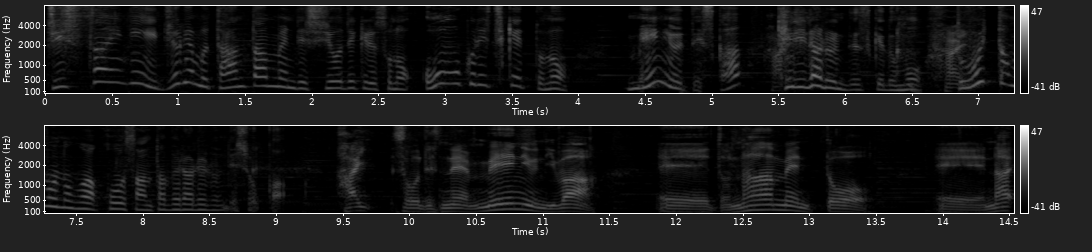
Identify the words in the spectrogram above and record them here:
実際にジュゲム担々麺で使用できるその恩送りチケットのメニューですか、はい気になるんですけども、はいどういったものがこうさん食べられるんでしょうか？はい、そうですね。メニューには、えっ、とラーメンと、えー、な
